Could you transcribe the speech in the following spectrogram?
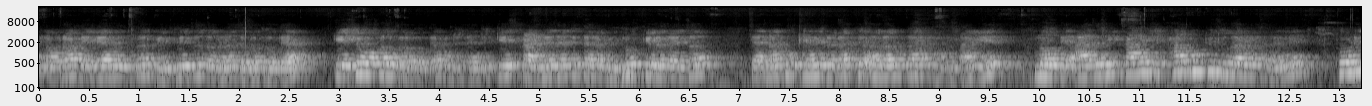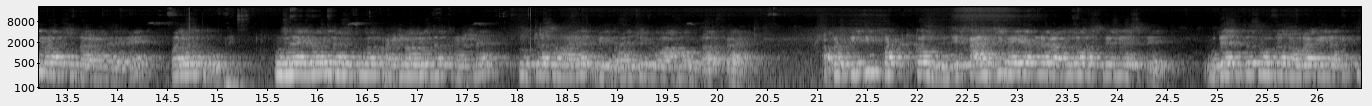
नवरा मेल्यानंतर विधवेचं जगणं जगत होत्या केशवपन करत होत्या म्हणजे त्यांचे केस काढले जायचे त्यांना विद्रूप केलं जायचं. त्यांना कुठल्याही प्रकारचे अलंकार घालता येत नव्हते. आजही काही फार मोठी सुधारणा झाल्याने आहे. थोडीफार सुधारणा झालेली परंतु पुन्हा एकदा मी सांगतो तुम्हाला प्रश्नावलीचाच प्रश्न आहे. तुमच्या समाजात विधवांचे विवाह होतात काय आपण किती पटकन म्हणजे कालची काही आपल्या बाजूला बसलेली असते. उद्या तिचा समजा नवरा गेला की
